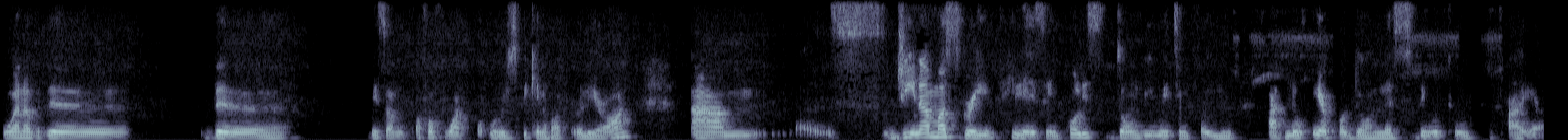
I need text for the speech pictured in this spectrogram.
one of the the based on off of what we were speaking about earlier on. Um Gina Musgrave Hillier saying police don't be waiting for you at no airport door unless they were told prior.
